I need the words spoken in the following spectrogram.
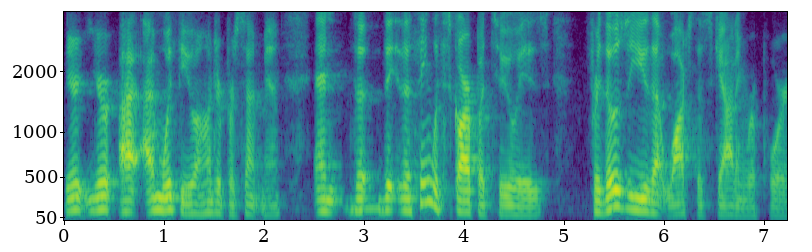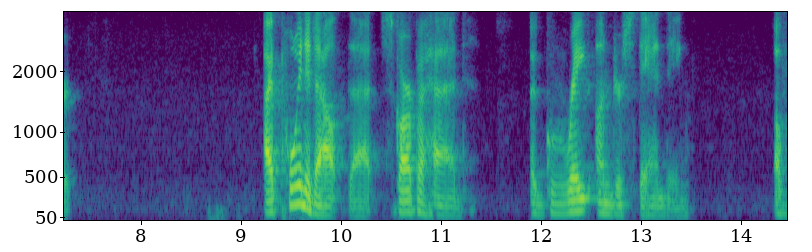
you're you're I, am with you 100 percent man. And the, the the thing with Scarpa too is for those of you that watch the scouting report, I pointed out that Scarpa had a great understanding of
